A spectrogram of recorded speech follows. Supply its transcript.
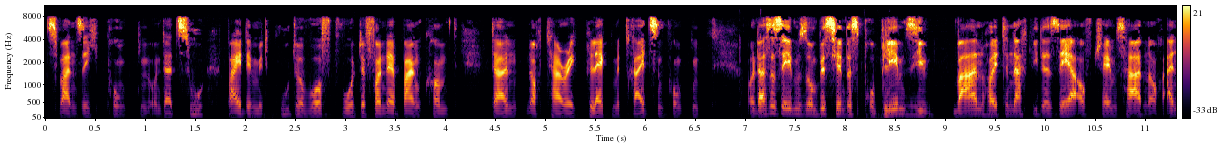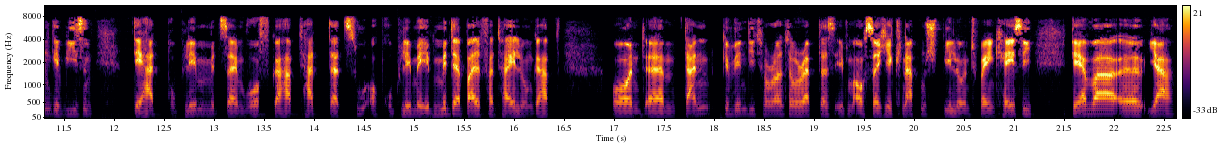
20 Punkten und dazu beide mit guter Wurfquote von der Bank kommt. Dann noch Tarek Black mit 13 Punkten. Und das ist eben so ein bisschen das Problem. Sie waren heute Nacht wieder sehr auf James Harden auch angewiesen. Der hat Probleme mit seinem Wurf gehabt, hat dazu auch Probleme eben mit der Ballverteilung gehabt. Und ähm, dann gewinnen die Toronto Raptors eben auch solche knappen Spiele und Wayne Casey, der war äh, ja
